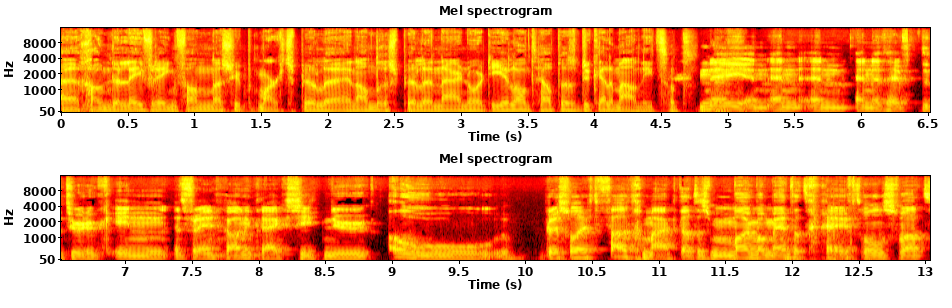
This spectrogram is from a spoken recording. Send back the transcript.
uh, gewoon de levering van uh, supermarktspullen en andere spullen naar Noord-Ierland helpt dat natuurlijk helemaal niet. Dat, nee, en, en, en, en het heeft natuurlijk in het Verenigd Koninkrijk ziet nu, oh, Brussel heeft een fout gemaakt. Dat is een mooi moment. Dat geeft ons wat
